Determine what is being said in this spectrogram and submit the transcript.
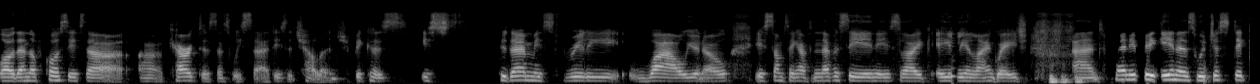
well, then of course it's uh, uh, characters, as we said, is a challenge because it's to them it's really wow you know it's something i've never seen it's like alien language. And many beginners would just stick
